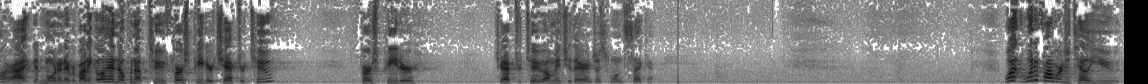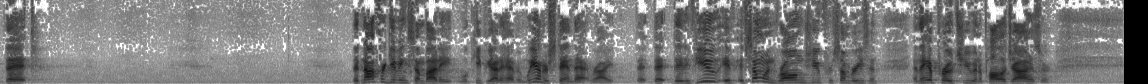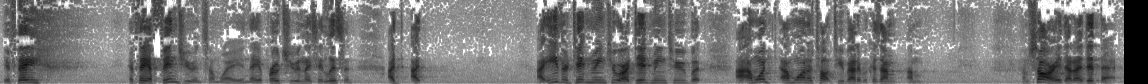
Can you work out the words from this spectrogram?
All right. Good morning, everybody. Go ahead and open up to 1 Peter chapter 2. 1 Peter chapter 2. I'll meet you there in just one second. What, what if I were to tell you that that not forgiving somebody will keep you out of heaven? We understand that, right? That, that, that if you if, if someone wrongs you for some reason and they approach you and apologize or if they if they offend you in some way and they approach you and they say, listen, I, I, I either didn't mean to or I did mean to, but I want, I want to talk to you about it because I'm, I'm, I'm sorry that I did that.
